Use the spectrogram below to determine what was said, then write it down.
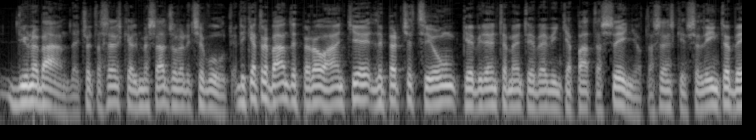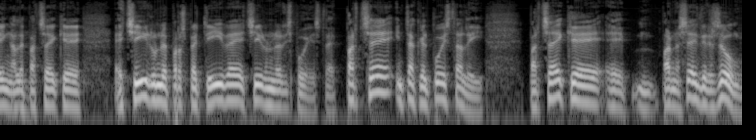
di una banda, cioè nel senso che il messaggio l'ha ricevuto, di che altre bande però anche le percezioni che evidentemente aveva inchiappato a segno, nel senso che se l'inte ben alle pace che c'è una prospettiva e c'è una risposta. Perché il può sta lì? Perché che eh, per una serie di ragioni,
